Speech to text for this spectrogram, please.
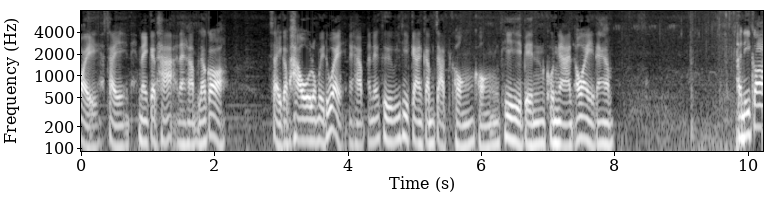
ปล่อยใส่ในกระทะนะครับ แล้วก็ใส่กะเพราลงไปด้วยนะครับ อันนี้คือวิธีการกำจัดของของที่เป็นคนงานอ้อยนะครับ อันนี้ก็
